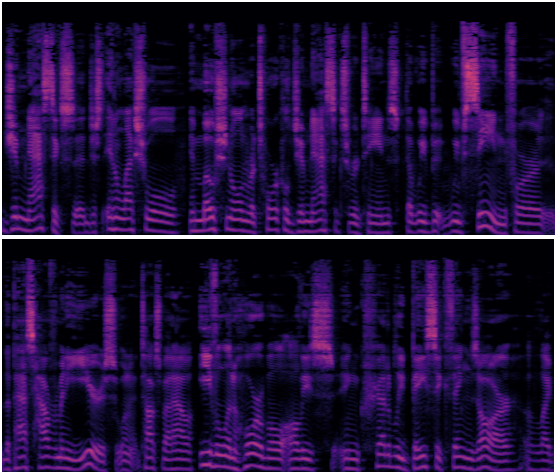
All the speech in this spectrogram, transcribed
gymnastics, uh, just intellectual, emotional, and rhetorical gymnastics routines scenes that we've we've seen for the past however many years when it talks about how evil and horrible all these incredibly basic things are, like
